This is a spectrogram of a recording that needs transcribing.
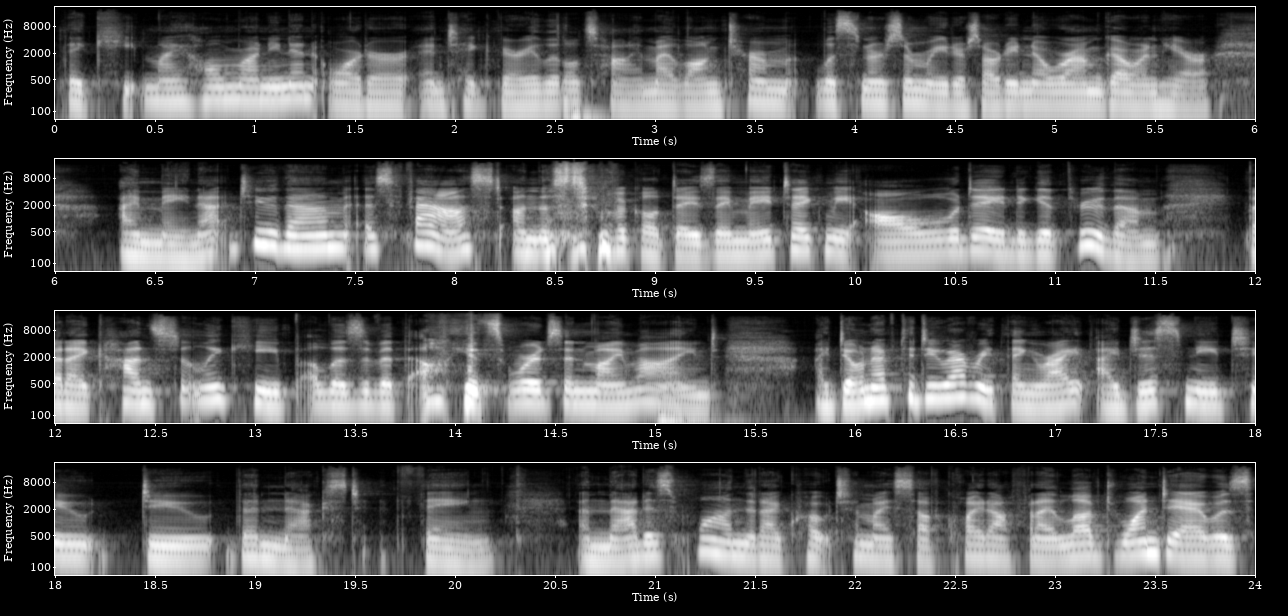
They keep my home running in order and take very little time. My long term listeners and readers already know where I'm going here. I may not do them as fast on those difficult days. They may take me all day to get through them, but I constantly keep Elisabeth Elliot's words in my mind. I don't have to do everything, right? I just need to do the next thing. And that is one that I quote to myself quite often. I loved one day I was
